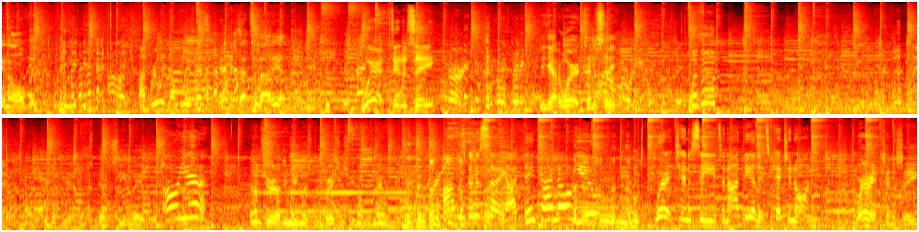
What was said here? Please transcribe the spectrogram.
and all, but I really don't believe that's the case. that's about it. Wear it, Tennessee. You got to wear it, Tennessee. What's up? Oh, yeah. And I'm sure I didn't make much of an impression, so you don't remember me. I was going to say, I think I know you. We're at Tennessee. It's an idea that's catching on. Wear it, Tennessee.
